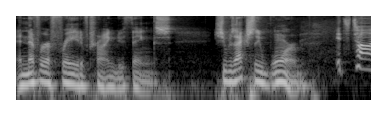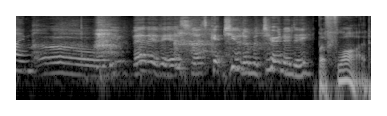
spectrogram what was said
and never afraid of trying new things. She was actually warm, it's time. Oh, you bet it is. Let's get you to maternity. but flawed.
